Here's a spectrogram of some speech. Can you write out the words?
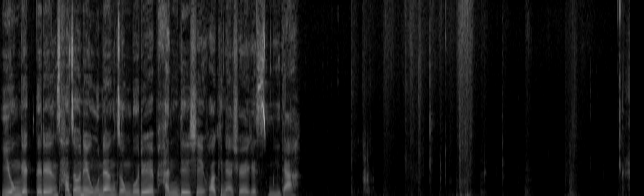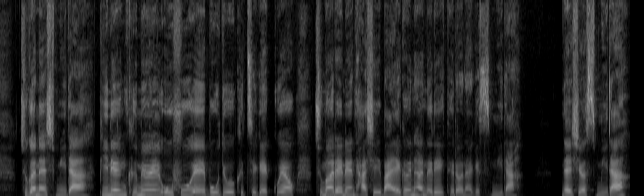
이용객들은 사전에 운항 정보를 반드시 확인하셔야겠습니다. 주간 날씨입니다. 비는 금요일 오후에 모두 그치겠고요. 주말에는 다시 맑은 하늘이 드러나겠습니다. 날씨였습니다.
